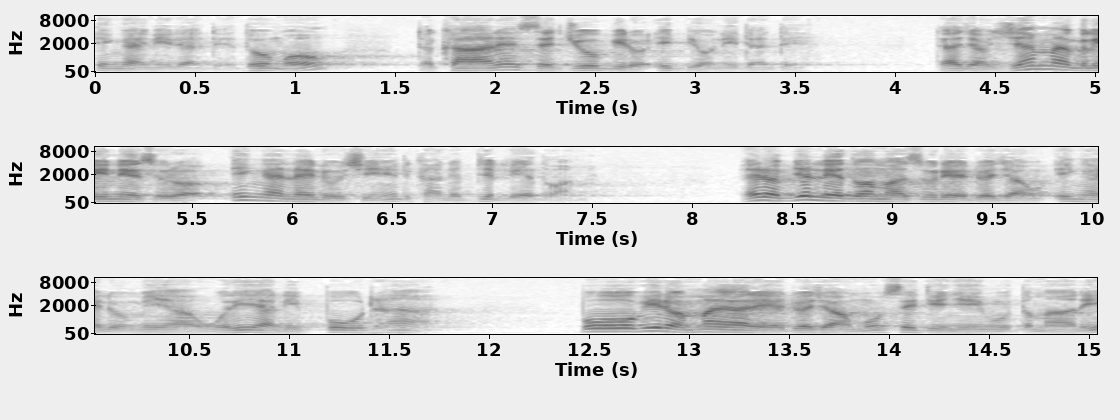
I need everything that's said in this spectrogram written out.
အိမ်ငိုက်နေတတ်တယ်သို့မဟုတ်တခါနဲ့စကြိုးပြီးတော့အိပ်ပျော်နေတတ်တယ် ဒါကြောင့်ရမှတ်ကလေးနဲ့ဆိုတော့အိမ်ငိုက်လိုက်လို့ရှိရင်တခါနဲ့ပြစ်လဲသွားမယ်အဲ့တော့ပြစ်လဲသွားမှဆိုတဲ့အတွက်ကြောင့်အိမ်ငိုက်လို့မရဝရိယလေးပို့ထားပို့ပြီးတော့မှတ်ရတဲ့အတွက်ကြောင့်မို့စိတ်တည်ငြိမ်မှုတမာရီ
